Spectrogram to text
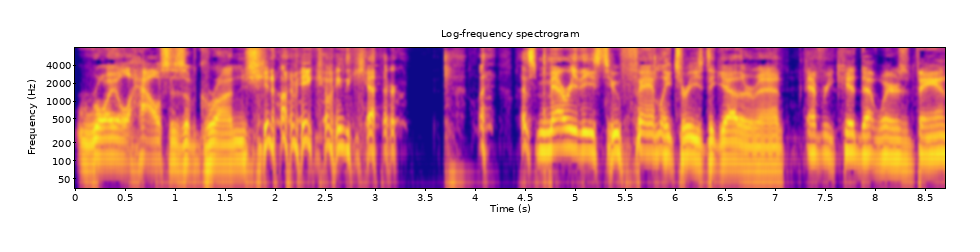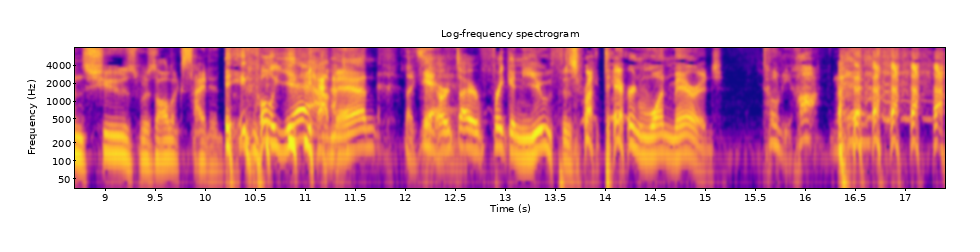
royal houses of grunge? You know what I mean? Coming together. Let's marry these two family trees together, man. Every kid that wears Vans shoes was all excited. well, yeah, yeah. man. Like, yeah. our entire freaking youth is right there in one marriage. Tony Hawk, man.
